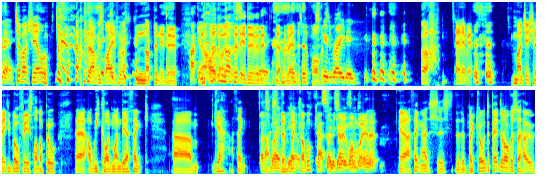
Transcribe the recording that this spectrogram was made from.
Yeah. too much yellow. that was my nothing to do. Packet nothing to do with the, the horrendous It's performance. been raining. Ugh. Anyway, Manchester United will face Liverpool uh, a week on Monday, I think. Um, Yeah, I think That's, that's, my the FPL big trouble. It's only going one way, isn't it? Yeah, I think that's is the, the big trouble. Depending obviously how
